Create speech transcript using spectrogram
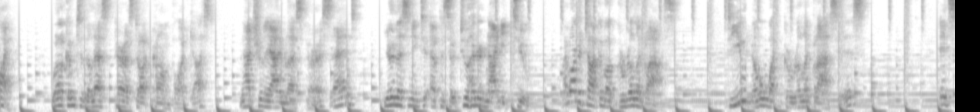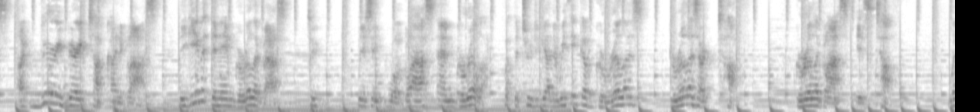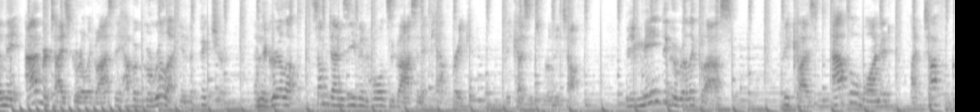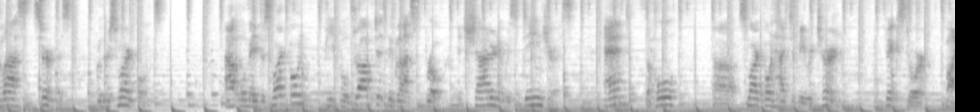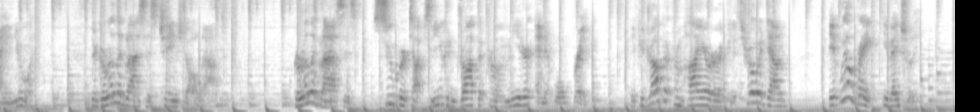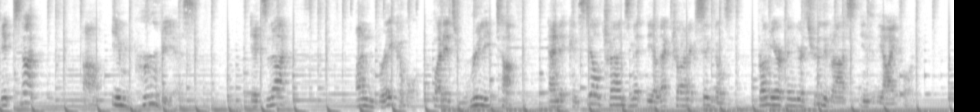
Hi, welcome to the LesPerras.com podcast. Naturally, I'm Les Perras, and you're listening to episode 292. I want to talk about Gorilla Glass. Do you know what Gorilla Glass is? It's a very, very tough kind of glass. They gave it the name Gorilla Glass to, they say, well, glass and gorilla. Put the two together. We think of gorillas. Gorillas are tough. Gorilla Glass is tough. When they advertise Gorilla Glass, they have a gorilla in the picture. And the gorilla sometimes even holds the glass and it can't break it because it's really tough. They made the Gorilla Glass because Apple wanted a tough glass surface for their smartphones. Apple made the smartphone, people dropped it, the glass broke. It shattered, it was dangerous. And the whole uh, smartphone had to be returned, fixed, or buy a new one. The Gorilla Glass has changed all that. Gorilla Glass is super tough, so you can drop it from a meter and it won't break. If you drop it from higher or if you throw it down, it will break eventually. It's not uh, impervious, it's not unbreakable, but it's really tough and it can still transmit the electronic signals from your finger through the glass into the iPhone.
